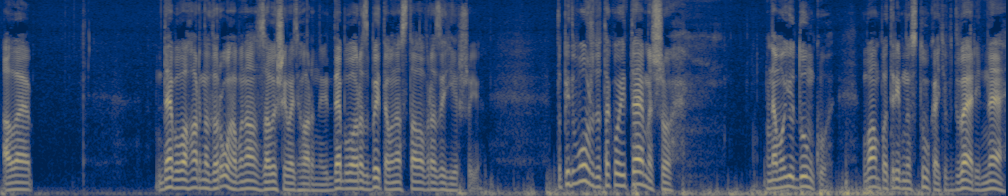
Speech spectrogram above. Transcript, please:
але де була гарна дорога, вона залишилась гарною. Де була розбита, вона стала в рази гіршою. То підвожу до такої теми, що, на мою думку, вам потрібно стукати в двері, не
